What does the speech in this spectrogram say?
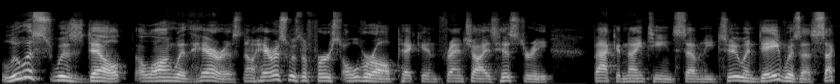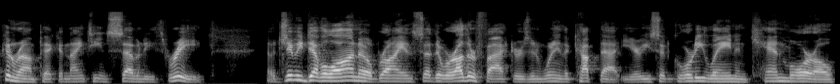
Lewis was dealt along with Harris. Now, Harris was the first overall pick in franchise history back in 1972, and Dave was a second round pick in 1973. Now, Jimmy Devellano, Bryan said there were other factors in winning the cup that year. He said Gordy Lane and Ken Morrow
